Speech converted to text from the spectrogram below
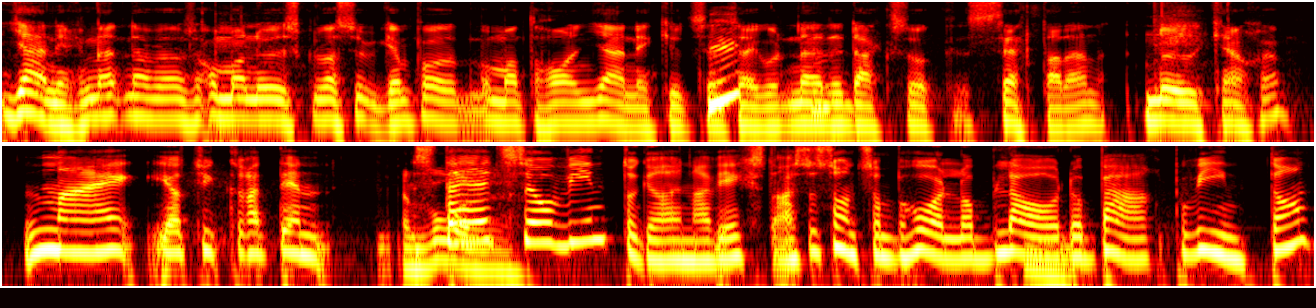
Järnek, när, när, om man nu skulle vara sugen på, om man inte har en järnek ute i Mm. sin trädgård, när är det dags att sätta den? Nu kanske? Nej, jag tycker att den Städså vintergröna växter, alltså sånt som behåller blad och barr på vintern,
